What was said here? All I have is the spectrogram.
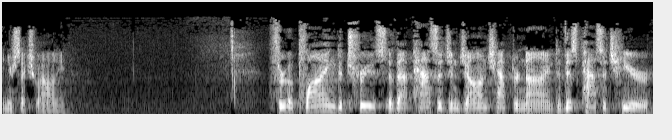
in your sexuality through applying the truths of that passage in John chapter 9 to this passage here,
